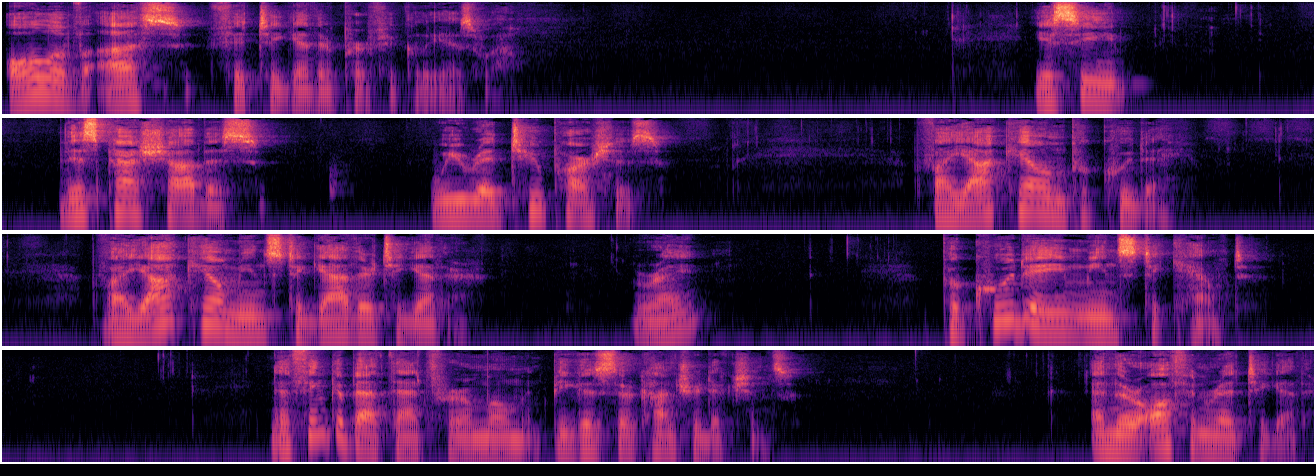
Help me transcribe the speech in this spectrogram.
all of us fit together perfectly as well. You see, this past Shabbos, we read two parshas, Vayakel and Pekude. Vayakel means to gather together, right? Pekude means to count. Now think about that for a moment because they're contradictions. And they're often read together,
